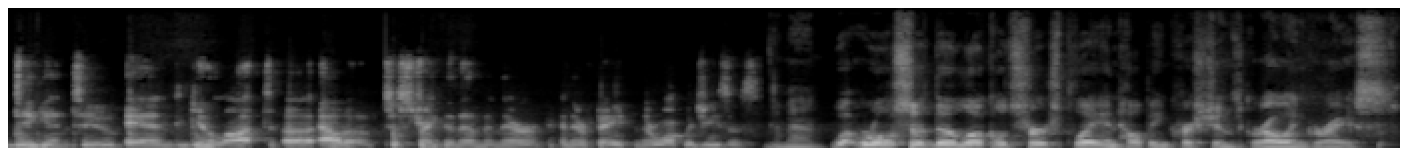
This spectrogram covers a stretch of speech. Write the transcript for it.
dig into and get a lot uh, out of to strengthen them in their in their faith and their walk with Jesus. Amen. What role should the local church play in helping Christians grow in grace?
